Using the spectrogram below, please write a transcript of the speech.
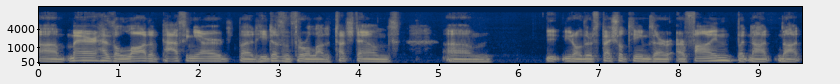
Um, Maier has a lot of passing yards, but he doesn't throw a lot of touchdowns. Um, you, you know, their special teams are are fine, but not not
